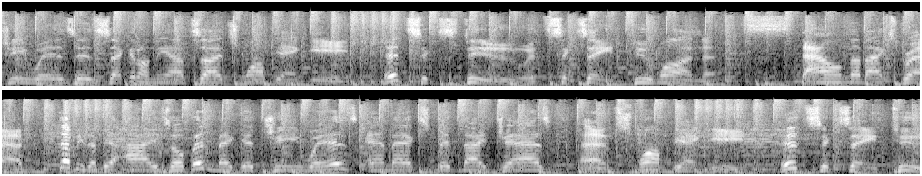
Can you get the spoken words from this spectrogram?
G Wiz is second on the outside. Swamp Yankee. It's 6-2. It's 6-8, 2-1 down the backstretch. WW Eyes Open, Mega G Wiz, MX Midnight Jazz, and Swamp Yankee. It's 6 8 2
